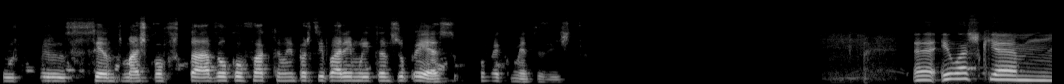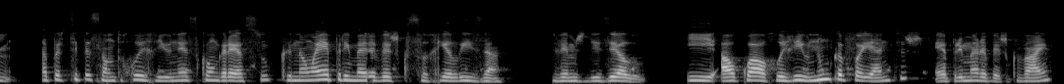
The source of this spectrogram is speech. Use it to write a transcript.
porque se sente mais confortável com o facto de também participarem militantes do PS. Como é que comentas isto? Uh, eu acho que um, a participação de Rui Rio nesse congresso, que não é a primeira vez que se realiza, devemos dizê-lo, e ao qual Rui Rio nunca foi antes, é a primeira vez que vai,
